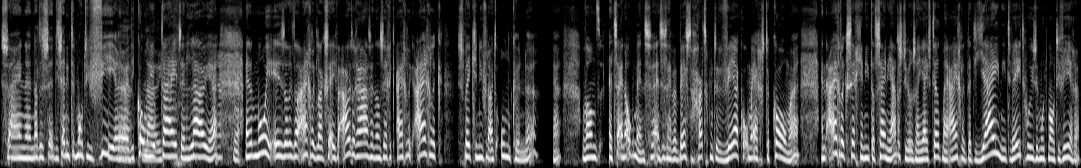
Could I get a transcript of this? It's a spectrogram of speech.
Zijn, uh, dat is, uh, die zijn niet te motiveren. Ja, die komen lui. niet op tijd en lui. Hè? En het mooie is dat ik dan eigenlijk, laat ik ze even uitrazen. En dan zeg ik eigenlijk, eigenlijk spreek je nu vanuit onkunde. Ja, want het zijn ook mensen en ze hebben best hard moeten werken om ergens te komen. En eigenlijk zeg je niet dat zij niet aan te sturen zijn. Jij stelt mij eigenlijk dat jij niet weet hoe je ze moet motiveren.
